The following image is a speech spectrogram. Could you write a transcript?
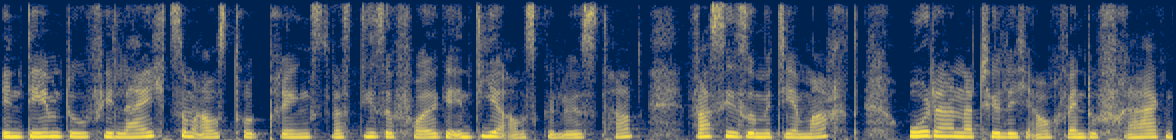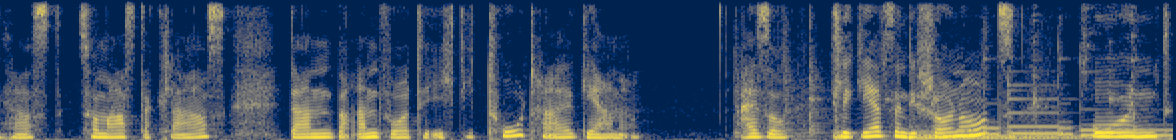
indem du vielleicht zum Ausdruck bringst, was diese Folge in dir ausgelöst hat, was sie so mit dir macht oder natürlich auch, wenn du Fragen hast zur Masterclass, dann beantworte ich die total gerne. Also klick jetzt in die Show Notes und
